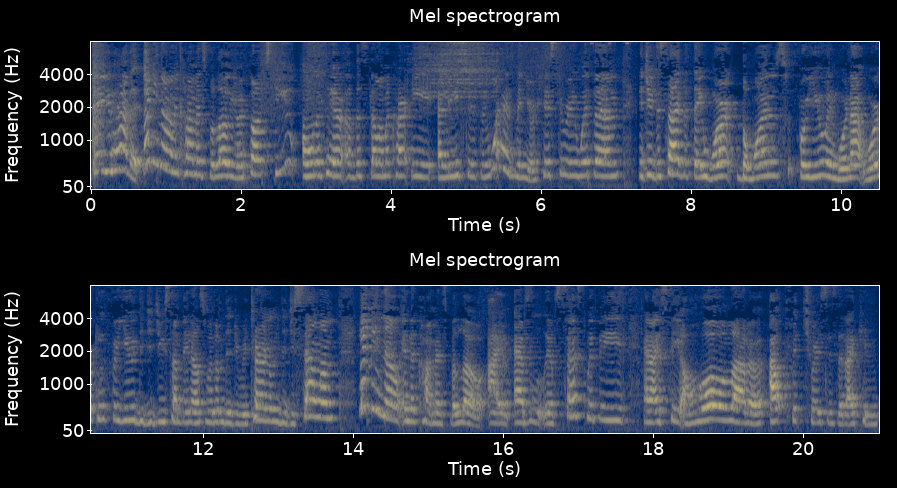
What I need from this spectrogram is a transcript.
There you have it. Let me know in the comments below your thoughts. Do you own a pair of the Stella McCartney Elyse's and what has been your history with them? Did you decide that they weren't the ones for you and were not working for you? Did you do something else with them? Did you return them? Did you sell them? Let me know in the comments below. I am absolutely obsessed with these and I see a whole lot of outfit choices that I can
